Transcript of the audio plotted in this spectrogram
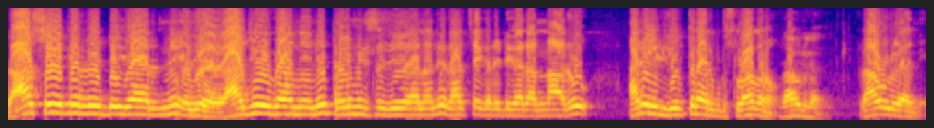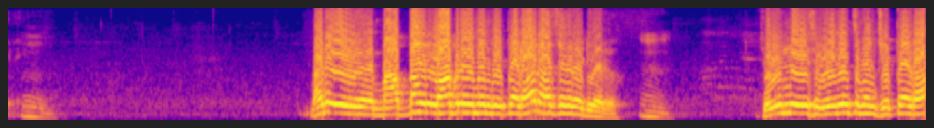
రాజశేఖర రెడ్డి గారిని అదే రాజీవ్ గాంధీని ప్రైమ్ మినిస్టర్ చేయాలని రాజశేఖర రెడ్డి గారు అన్నారు అని వీళ్ళు చెప్తున్నారు ఇప్పుడు స్లోగనం రాహుల్ గాంధీ రాహుల్ గాంధీ. మరి మా అబ్బాయిని లోపల ఏమని చెప్పాడా రాజశేఖర రెడ్డి గారు. జైల్లో వేసి వేధించమని చెప్పాడా?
